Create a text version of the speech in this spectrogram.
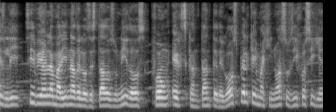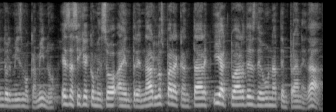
Isley, sirvió en la Marina de los Estados Unidos, fue un ex cantante de gospel que imaginó a sus hijos siguiendo el mismo camino, es así que comenzó a entrenarlos para cantar y actuar desde una temprana edad.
